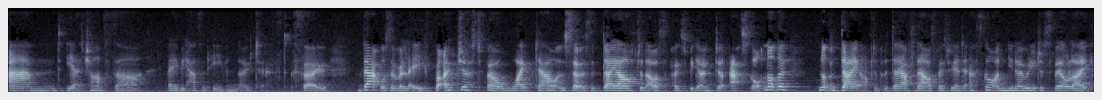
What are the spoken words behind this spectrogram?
and yeah, chances are baby hasn't even noticed. So that was a relief, but I just felt wiped out and so it was the day after that I was supposed to be going to Ascot. Not the not the day after, but the day after that I was supposed to be going to Ascot and you know when you just feel like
